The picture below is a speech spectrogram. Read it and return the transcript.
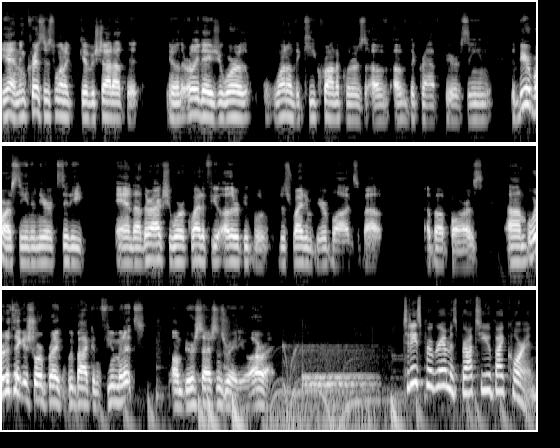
Yeah, and then Chris, I just want to give a shout out that you know in the early days you were one of the key chroniclers of of the craft beer scene, the beer bar scene in New York City and uh, there actually were quite a few other people just writing beer blogs about about bars. Um, we're going to take a short break. We'll be back in a few minutes on Beer Sessions Radio. All right. Today's program is brought to you by Korin,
